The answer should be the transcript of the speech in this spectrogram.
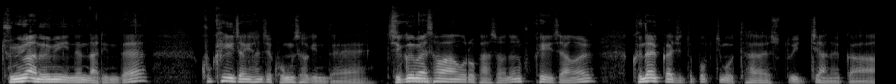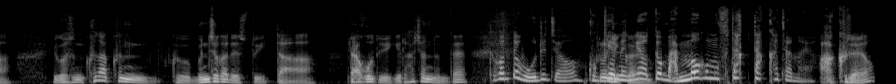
중요한 의미 있는 날인데 국회의장이 현재 공석인데 지금의 네. 상황으로 봐서는 국회의장을 그날까지도 뽑지 못할 수도 있지 않을까. 이것은 크나큰 그 문제가 될 수도 있다. 라고도 얘기를 하셨는데 그건 또 모르죠. 국회는요 그러니까요. 또 맘먹으면 후닥닥 하잖아요. 아 그래요?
